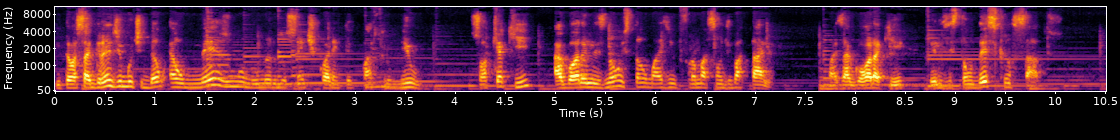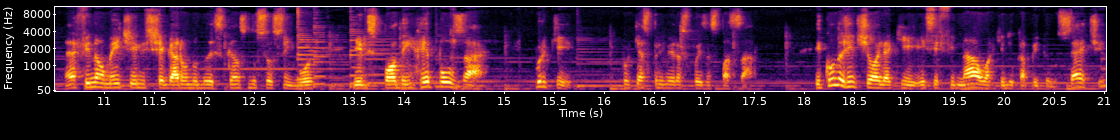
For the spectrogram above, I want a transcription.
Então essa grande multidão é o mesmo número dos 144 mil. Só que aqui, agora eles não estão mais em formação de batalha. Mas agora aqui, eles estão descansados. Né? Finalmente eles chegaram no descanso do seu Senhor e eles podem repousar. Por quê? Porque as primeiras coisas passaram. E quando a gente olha aqui esse final aqui do capítulo 7,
